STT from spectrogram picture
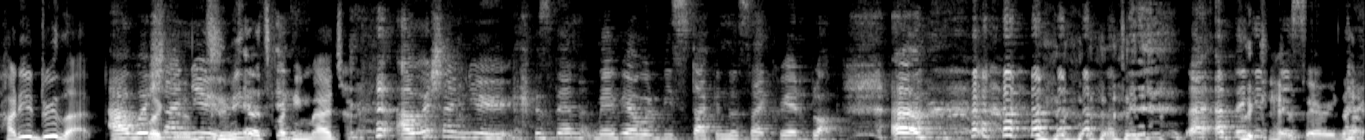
How do you do that? I wish Like I knew. to me, that's fucking magic. I wish I knew because then maybe I wouldn't be stuck in this like creative block. Um, I think it Okay, just fair enough.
